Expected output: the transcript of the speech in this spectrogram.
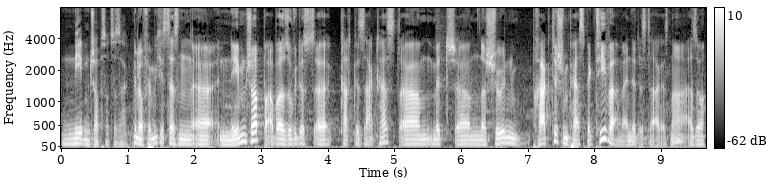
Nebenjob sozusagen. Genau, für mich ist das ein äh, Nebenjob, aber so wie du es äh, gerade gesagt hast, äh, mit ähm, einer schönen praktischen Perspektive am Ende des Tages. Ne? Also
